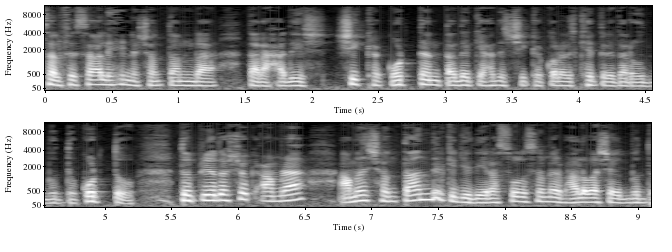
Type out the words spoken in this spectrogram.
সালফে সালেহিনের সন্তানরা তারা হাদিস শিক্ষা করতেন, তাদেরকে হাদিস শিক্ষা করার ক্ষেত্রে তারা উদ্বুদ্ধ করত। তো প্রিয় দর্শক, আমরা আমাদের সন্তানদেরকে যদি রাসুল আসলামের ভালোবাসায় উদ্বুদ্ধ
